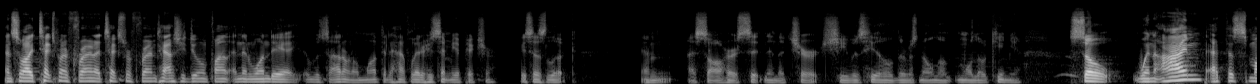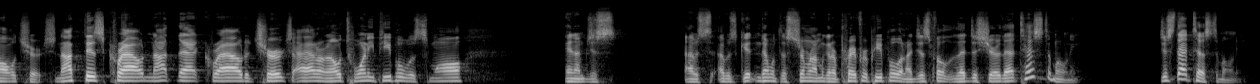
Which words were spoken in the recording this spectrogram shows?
And so I text my friend, I text my friend, how's she doing? And then one day, it was, I don't know, a month and a half later, he sent me a picture. He says, Look, and I saw her sitting in the church. She was healed. There was no more leukemia. So when I'm at the small church, not this crowd, not that crowd, a church, I don't know, 20 people was small, and I'm just, I was, I was getting done with the sermon. I'm going to pray for people, and I just felt led to share that testimony, just that testimony.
